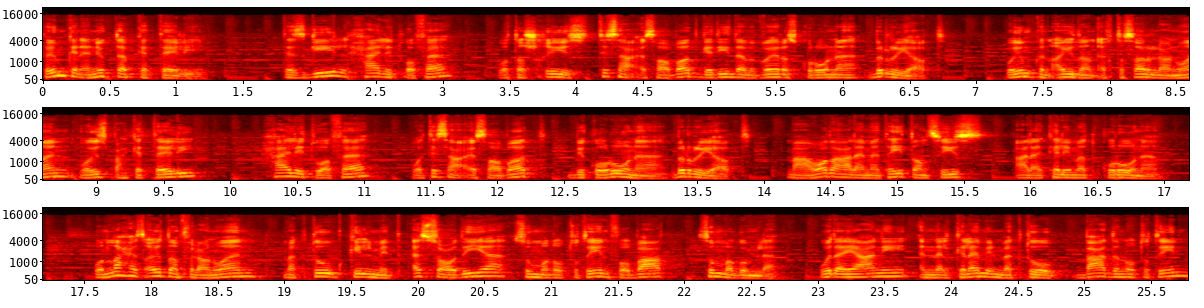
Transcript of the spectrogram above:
فيمكن أن يكتب كالتالي تسجيل حالة وفاة وتشخيص تسع إصابات جديدة بفيروس كورونا بالرياض. ويمكن أيضا اختصار العنوان ويصبح كالتالي حالة وفاة وتسع إصابات بكورونا بالرياض. مع وضع علامتي تنصيص على كلمة كورونا. ونلاحظ أيضا في العنوان مكتوب كلمة السعودية ثم نقطتين فوق بعض ثم جملة. وده يعني أن الكلام المكتوب بعد نقطتين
